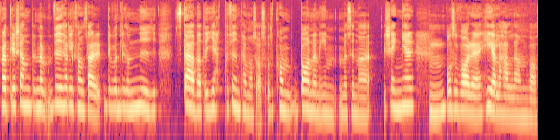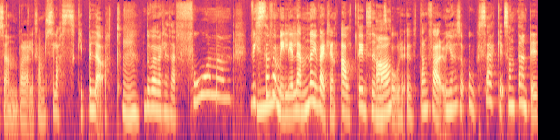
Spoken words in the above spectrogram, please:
för att jag kände när vi hade liksom så här, det var liksom nystädat och jättefint hemma hos oss och så kom barnen in med sina kängor. Mm. Och så var det, hela hallen var sen bara liksom slaskblöt. Mm. Och då var jag verkligen så här, får man... Vissa mm. familjer lämnar ju verkligen alltid sina ja. skor utanför. Och jag är så osäker. Sånt där,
